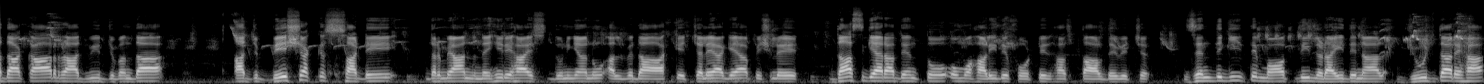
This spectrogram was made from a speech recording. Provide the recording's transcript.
ਅਦਾਕਾਰ ਰਾਜਵੀਰ ਜਵੰਦਾ ਅੱਜ ਬੇਸ਼ੱਕ ਸਾਡੇ ਦਰਮਿਆਨ ਨਹੀਂ ਰਿਹਾ। ਇਸ ਦੁਨੀਆ ਨੂੰ ਅਲਵਿਦਾ ਆਖ ਕੇ ਚਲਿਆ ਗਿਆ। ਪਿਛਲੇ 10-11 ਦਿਨ ਤੋਂ ਉਹ ਮੋਹਾਲੀ ਦੇ ਫੋਰਟਿਸ ਹਸਪਤਾਲ ਦੇ ਵਿੱਚ ਜ਼ਿੰਦਗੀ ਤੇ ਮੌਤ ਦੀ ਲੜਾਈ ਦੇ ਨਾਲ ਜੂਝਦਾ ਰਿਹਾ।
